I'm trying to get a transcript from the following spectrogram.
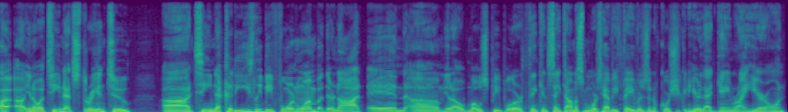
a, a you know a team that's three and two, a team that could easily be four and one, but they're not. And um, you know most people are thinking St. Thomas More's heavy favors, and of course you can hear that game right here on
